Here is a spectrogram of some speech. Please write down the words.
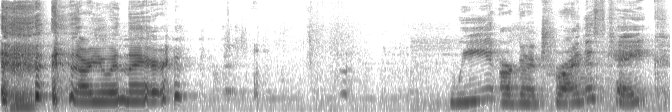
are you in there? We are gonna try this cake.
